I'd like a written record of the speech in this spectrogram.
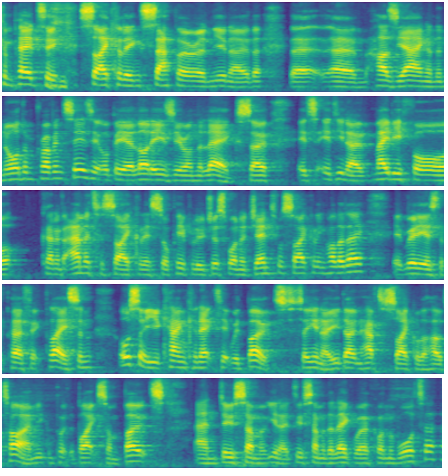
compared to cycling Sapa and, you know, the, the um, Ha Giang and the northern provinces, it will be a lot easier on the legs. So it's, it, you know, maybe for kind of amateur cyclists or people who just want a gentle cycling holiday, it really is the perfect place. And also, you can connect it with boats. So you know, you don't have to cycle the whole time. You can put the bikes on boats and do some you know do some of the legwork on the water.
